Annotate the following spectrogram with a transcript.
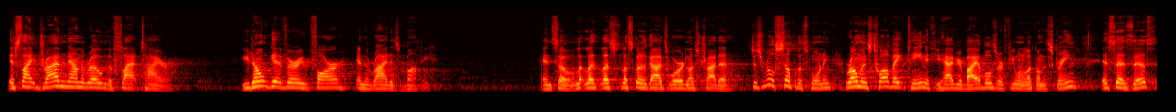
it's like driving down the road with a flat tire. You don't get very far, and the ride is bumpy. And so let, let, let's, let's go to God's Word and let's try to, just real simple this morning. Romans 12, 18, if you have your Bibles or if you want to look on the screen, it says this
